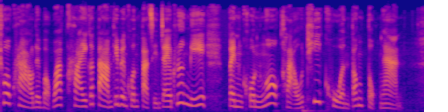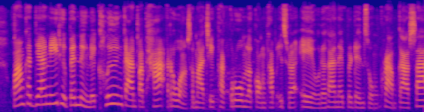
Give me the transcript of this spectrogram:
ชั่วคราว โดยบอกว่าใครก็ตามที่เป็นคนตัดสินใจเรื่องนี้ เป็นคนโง่เขลาที่ควรต้องตกงาน ความขัดแย้งนี้ถือเป็นหนึ่งในคลื่นการประทะระหว่างสมาชิกพรรคร่วมและกองทัพอิสราเอลนะคะในประเด็นสงครามกาซา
